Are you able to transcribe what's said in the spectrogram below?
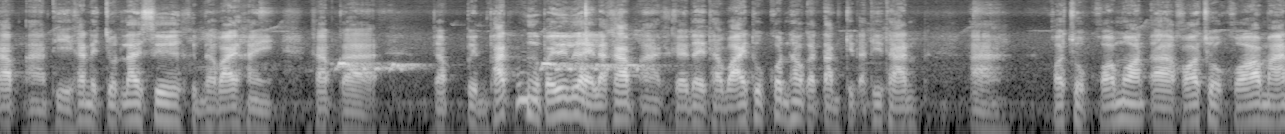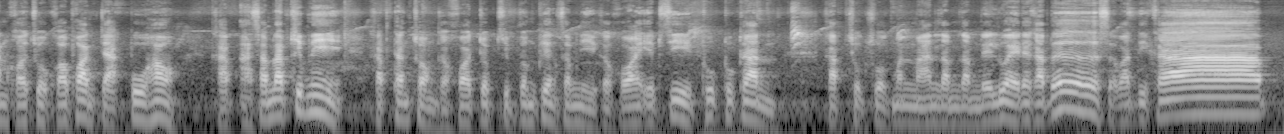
ครับอ่าที่คันได้จดรายชื่อขึ้นถวายให้ครับก็จะเป็นพัดมือไปเรื่อยๆแหละครับอ่าก็ได้ถวายทุกคนเฮาก็ตั้งจิตอธิษฐานอ่าขอโชคขอมอนอ่าขอโชคขอมานขอโชคขอพรจากปู่เฮา ครับอ่าสำหรับคลิปนี้ครับทั้งช่องก็ขอจบคลิปตรงเพียงสำนีก็ขอเอฟซีทุกทุกท่านครับโชคโชคมันมันลำลำได้รวยๆนะครับเด้อสวัสดีครับ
